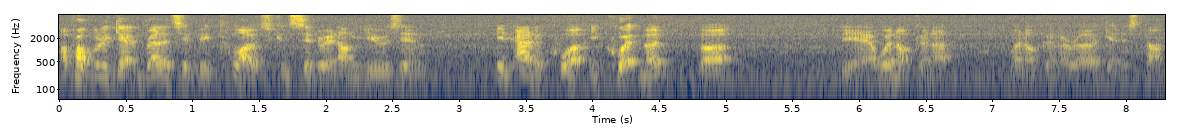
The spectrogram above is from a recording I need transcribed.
I'll probably get relatively close considering I'm using inadequate equipment, but yeah, we're not going to we're not to uh, get this done.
